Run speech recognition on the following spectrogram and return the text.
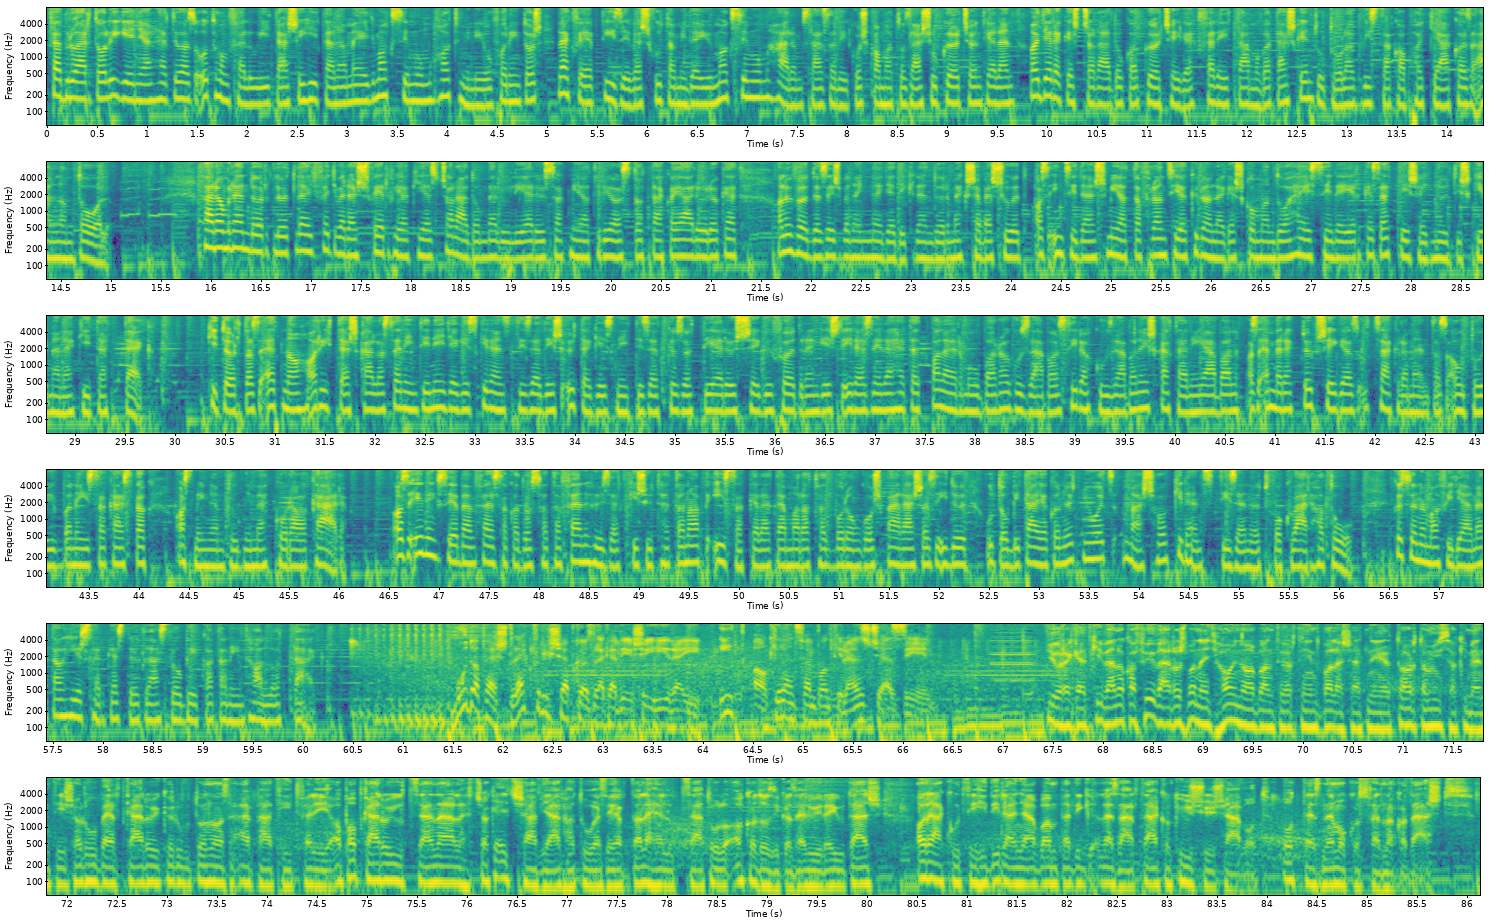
Februártól igényelhető az otthonfelújítási hitel, amely egy maximum 6 millió forintos, legfeljebb 10 éves futamidejű maximum 3%-os kamatozású kölcsönt jelent. A gyerekes családok a költségek felét támogatásként utólag visszakaphatják az államtól. Három rendőrt lőtt le egy fegyveres férfi, akihez családon belüli erőszak miatt riasztották a járőröket. A lövöldözésben egy negyedik rendőr megsebesült. Az incidens miatt a francia különleges kommandó a helyszínre érkezett, és egy nőt is kimenekítettek. Kitört az Etna, a Richter skála szerinti 4,9 és 5,4 közötti erősségű földrengést érezni lehetett Palermóban, Raguzában, Szirakúzában és Katániában. Az emberek többsége az utcákra ment, az autójukban éjszakáztak, azt még nem tudni mekkora a kár. Az élénkszélben felszakadozhat a felhőzet, kisüthet a nap, északkeleten maradhat borongós párás az idő, utóbbi tájakon 5-8, máshol 9-15 fok várható. Köszönöm a figyelmet, a hírszerkesztőt László B. Katalint hallották. Budapest legfrissebb közlekedési hírei, itt a 90.9 jazz Jó reggelt kívánok! A fővárosban egy hajnalban történt balesetnél tart a műszaki mentés a Róbert Károly körúton az Árpád híd felé. A Pap Károly utcánál csak egy sáv járható, ezért a Lehel utcától akadozik az előrejutás, a Rákóczi híd irányában pedig lezárták a külső sávot. Ott ez nem okoz fennakadást.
